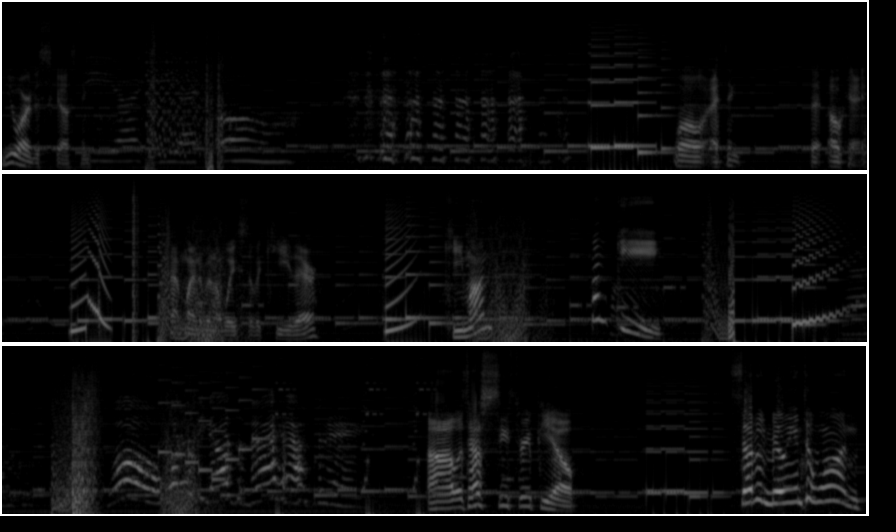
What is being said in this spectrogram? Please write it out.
You are disgusting. E-I-E-I-O. Well, I think that okay. That might have been a waste of a key there. Keymon? Monkey! Whoa, what are the odds of that happening? Uh, let's ask C3PO. Seven million to one!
